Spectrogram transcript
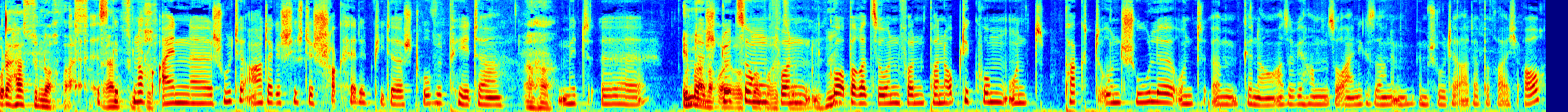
Oder hast du noch was? Es Ganz gibt noch Schluss. eine Shockheaded Peter, Peter, Struwelpeter mit äh, Unterstützung Kooperation. von Mhm. Kooperationen von Panoptikum und Pakt und Schule und ähm, genau, also wir haben so einige Sachen im, im Schultheaterbereich auch.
